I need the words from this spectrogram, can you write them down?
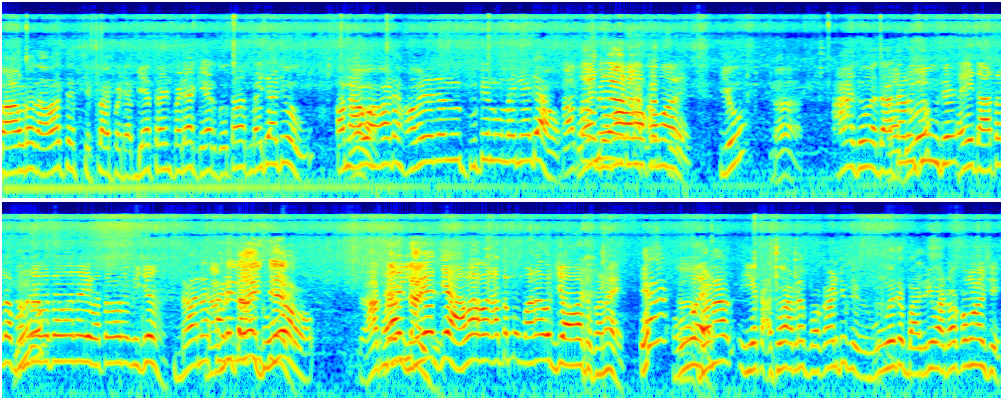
પાવડો આવા છે કેટલા પડ્યા બે ત્રણ પડ્યા ઘેર જોતા લઈ જાજો. અને આવો હવે હવે તૂટેલું લઈને જાઓ. એવું? હા. જો દાતાનું કેવું છે? એ દાંતડા મને બતાવવાના એ બતાવવાના બીજો. ના ના ખાલી તમે લાઈ છે. જુઓ. હાર આ નવી લાવી જોઈએ જ છે, આવા આવા- આ તો હું બનાવું જ છું, આવા તો ઘણાય. હે? ઓવે. ભણા એક આછો કે હું તો બાજરી વાટવા કમાવશે.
